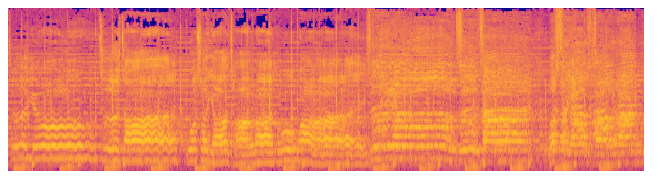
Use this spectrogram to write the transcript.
自由在，我说要朝南屋外，自由自在，我说要朝南屋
